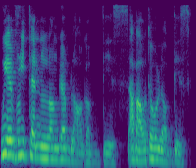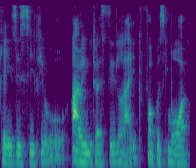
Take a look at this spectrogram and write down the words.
We have written a longer blog of this about all of these cases if you are interested, like focus more.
